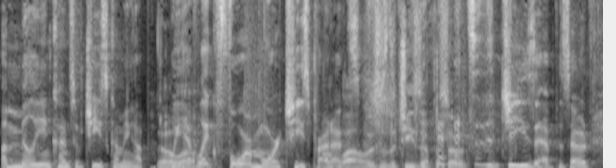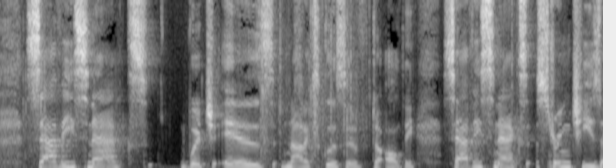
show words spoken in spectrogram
a million kinds of cheese coming up. Oh, we wow. have like four more cheese Oh, products. wow, this is the cheese episode. This is the cheese episode. Savvy Snacks, which is not exclusive to Aldi. Savvy Snacks string cheese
